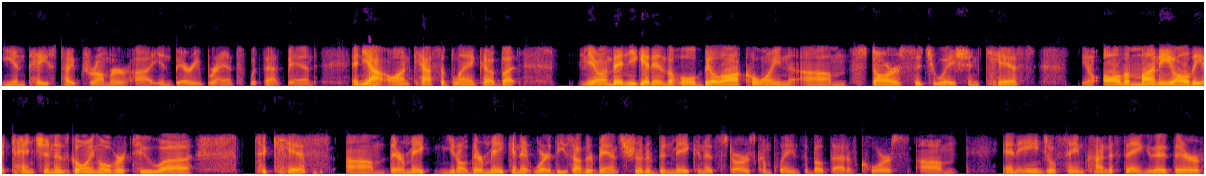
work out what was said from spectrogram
Ian Pace type drummer uh, in Barry Brandt with that band. And yeah, on Casablanca, but you know, and then you get into the whole Bill Aucoin um, stars situation, Kiss. You know, all the money, all the attention is going over to uh, to Kiss. Um, they're make you know they're making it where these other bands should have been making it. Stars complains about that, of course. Um, and Angel, same kind of thing. They, they're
